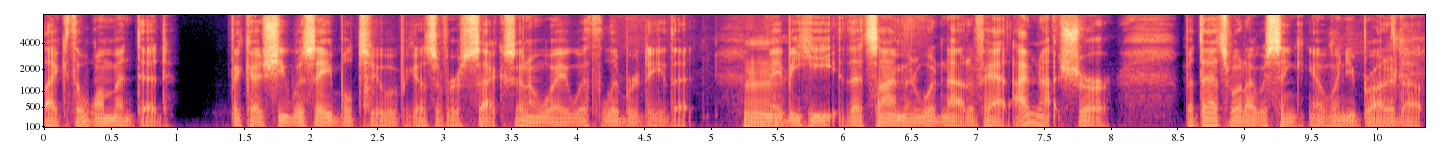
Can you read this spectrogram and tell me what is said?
like the woman did because she was able to because of her sex in a way with liberty that hmm. maybe he that Simon would not have had. I'm not sure. But that's what I was thinking of when you brought it up.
